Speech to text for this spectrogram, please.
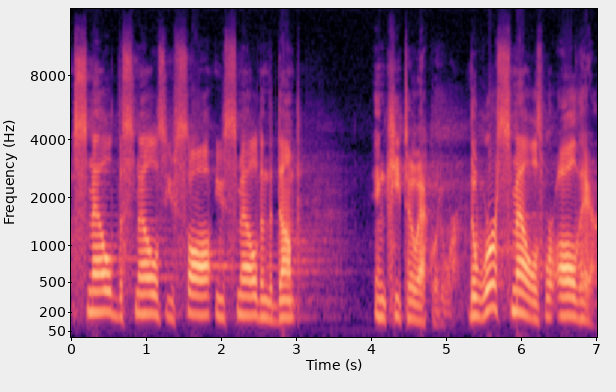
smelled the smells you saw, you smelled in the dump in Quito, Ecuador. The worst smells were all there.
